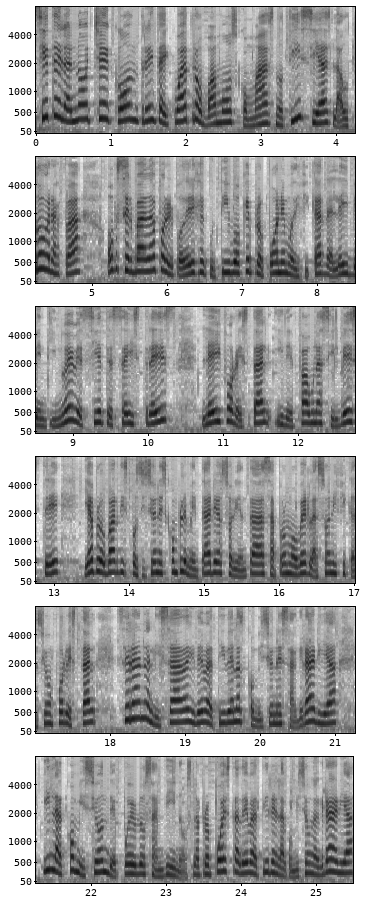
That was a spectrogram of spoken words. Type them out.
7 de la noche con 34 vamos con más noticias. La autógrafa observada por el Poder Ejecutivo que propone modificar la Ley 29763, Ley Forestal y de Fauna Silvestre, y aprobar disposiciones complementarias orientadas a promover la zonificación forestal, será analizada y debatida en las comisiones agraria y la Comisión de Pueblos Andinos. La propuesta a debatir en la Comisión Agraria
